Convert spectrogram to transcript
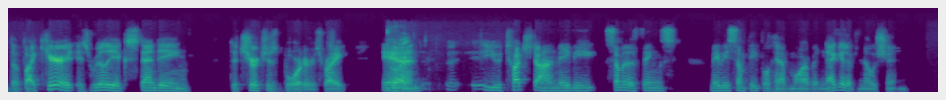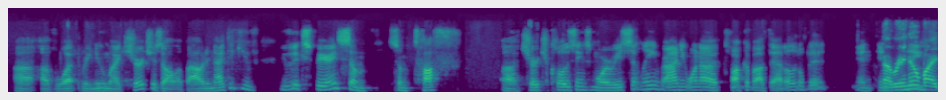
the vicariate is really extending the church's borders, right? And right. you touched on maybe some of the things, maybe some people have more of a negative notion uh, of what Renew My Church is all about. And I think you've you've experienced some some tough uh, church closings more recently. Ron, you want to talk about that a little bit? And, and renew my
